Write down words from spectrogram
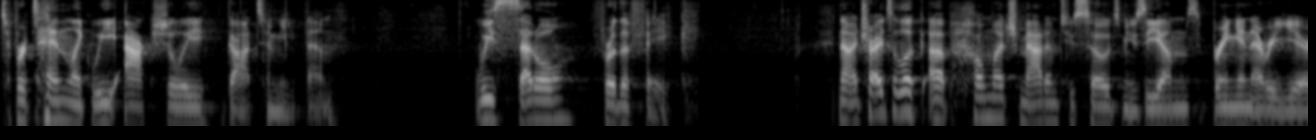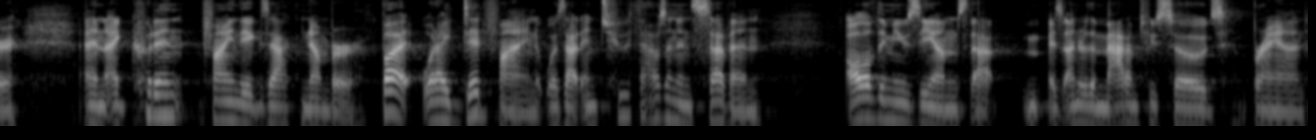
to pretend like we actually got to meet them. We settle for the fake. Now, I tried to look up how much Madame Tussauds museums bring in every year, and I couldn't find the exact number. But what I did find was that in 2007, all of the museums that is under the Madame Tussauds brand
